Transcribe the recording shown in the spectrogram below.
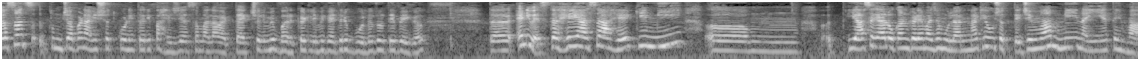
तसंच तुमच्या पण आयुष्यात कोणीतरी पाहिजे असं मला वाटतं. ॲक्च्युली मी भरकटली मी काहीतरी बोलत होते वेगळं. तर एनिवेज तर हे असं आहे की मी या सगळ्या लोकांकडे माझ्या मुलांना ठेवू शकते. जेव्हा मी नाही आहे तेव्हा.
